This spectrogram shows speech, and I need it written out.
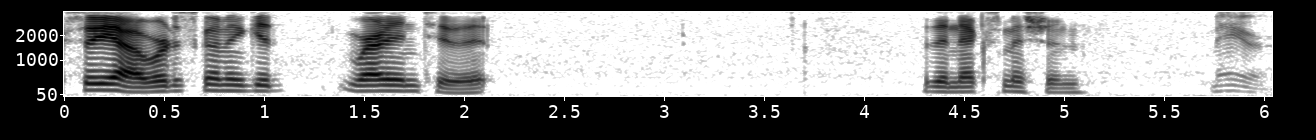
so yeah, we're just gonna get right into it. The next mission. Mayor,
